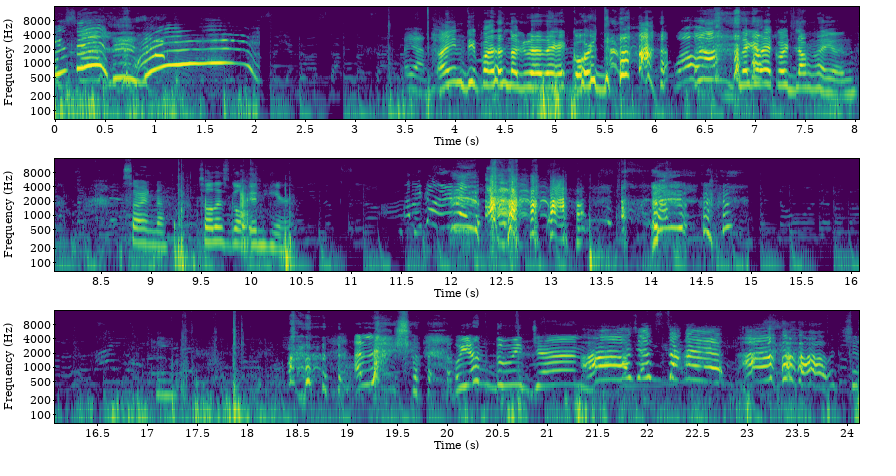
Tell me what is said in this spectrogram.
Casey! Ayan. Ay, hindi pala nagre-record. Wow! ah. nagre-record lang ngayon. Sorry na. So, let's go in here. Ala siya! Uy, ang dumi dyan! Ah, siya sakit! Ouch!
